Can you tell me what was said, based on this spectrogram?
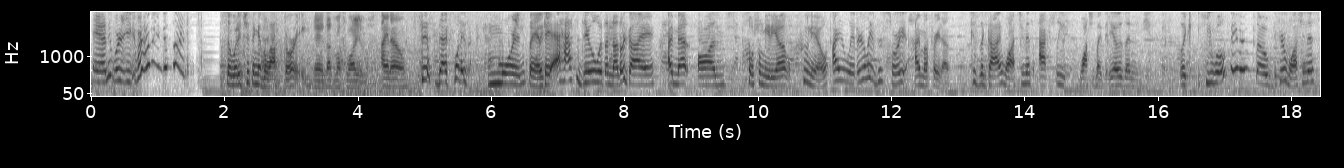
and we're, eating, we're having a good time. So what did you think of the last story? Yeah, that was wild. I know. This next one is more insane, okay? It has to deal with another guy I met on social media. Who knew? I literally, this story I'm afraid of because the guy watching this actually watches my videos and like he will see this. So if you're watching this,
